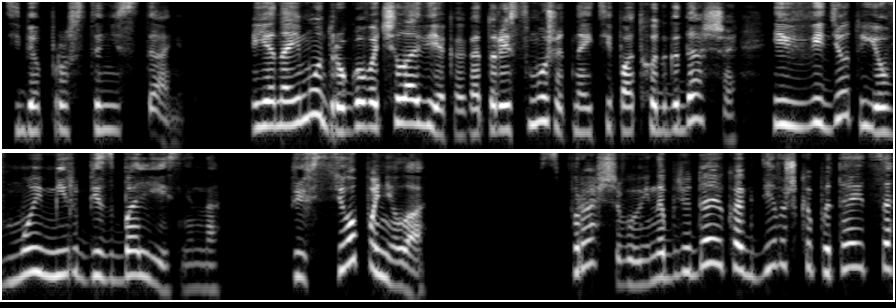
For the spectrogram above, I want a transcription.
тебя просто не станет. Я найму другого человека, который сможет найти подход к Даше и введет ее в мой мир безболезненно. Ты все поняла?» Спрашиваю и наблюдаю, как девушка пытается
